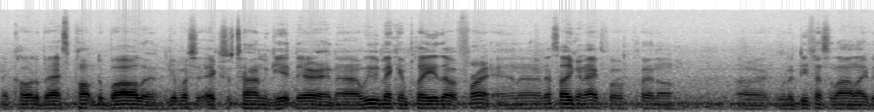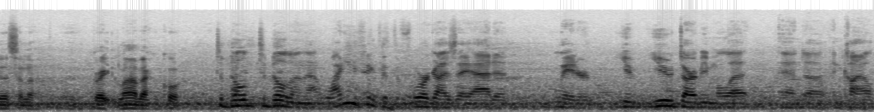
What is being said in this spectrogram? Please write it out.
The quarterbacks pump the ball and give us extra time to get there, and uh, we be making plays up front, and uh, that's all you can ask for playing on uh, with a defensive line like this and a great linebacker corps. To build to build on that, why do you think that the four guys they added later, you, you, Darby, Maulet, and uh, and Kyle,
